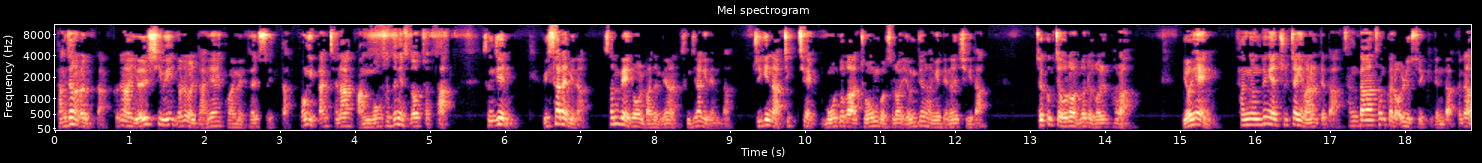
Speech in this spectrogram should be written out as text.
당장은 어렵다. 그러나 열심히 노력을 다해 구하면 될 수 있다. 공익단체나 관공서 등에서도 좋다. 승진, 윗사람이나 선배의 도움을 받으면 승진하게 된다. 직이나 직책 모두가 좋은 것으로 영전하게 되는 시기다. 적극적으로 노력을 하라. 여행, 상영 등의 출장이 많을 때다. 상당한 성과를 올릴 수 있게 된다. 그러나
